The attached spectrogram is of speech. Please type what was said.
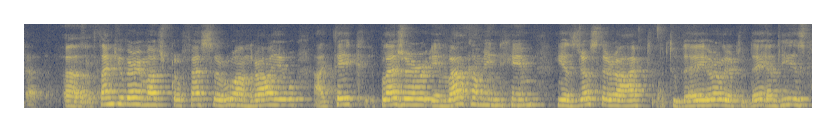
that Uh, thank you very much, Professor Juan Rallo. I take pleasure in welcoming him. He has just arrived today, earlier today, and he is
